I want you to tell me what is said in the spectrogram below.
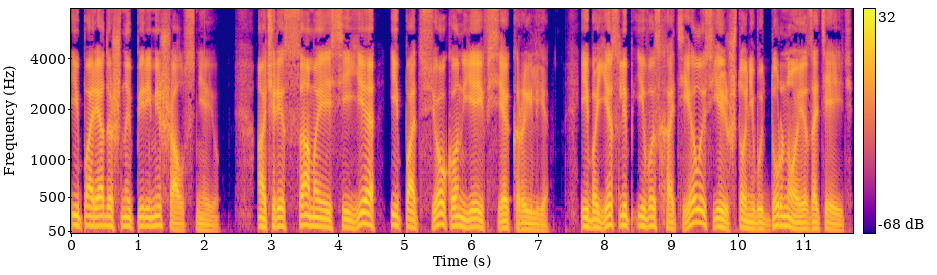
и порядочно перемешал с нею. А через самое сие и подсек он ей все крылья. Ибо если б и восхотелось ей что-нибудь дурное затеять,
